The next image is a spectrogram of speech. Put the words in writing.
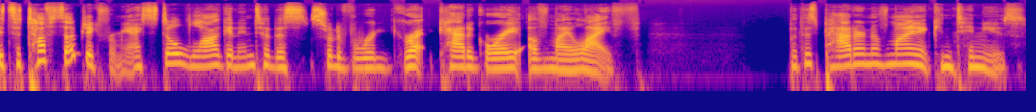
it's a tough subject for me. I still log it into this sort of regret category of my life. But this pattern of mine, it continues.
